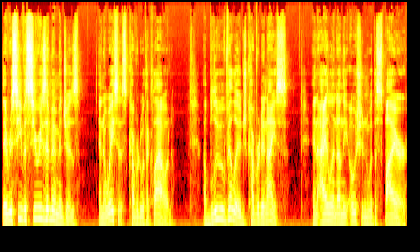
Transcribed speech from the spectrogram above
They receive a series of images an oasis covered with a cloud, a blue village covered in ice, an island on the ocean with a spire,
